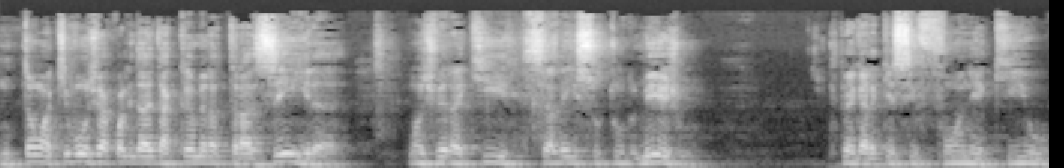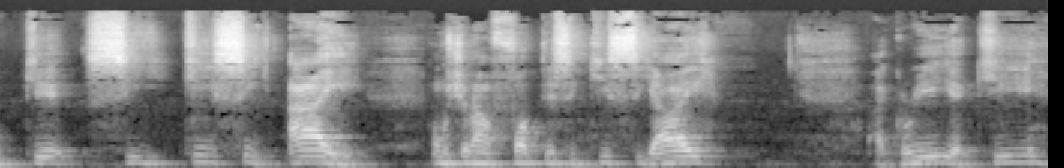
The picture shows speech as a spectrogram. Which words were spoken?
Então aqui vamos ver a qualidade da câmera traseira. Vamos ver aqui se ela é isso tudo mesmo. Vou pegar aqui esse fone aqui, o QCI Vamos tirar uma foto desse KCI. Agree aqui.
